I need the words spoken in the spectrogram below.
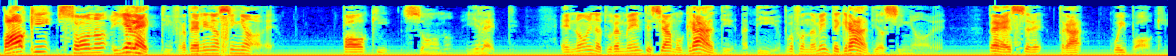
Pochi sono gli eletti, fratelli nel Signore, pochi sono gli eletti. E noi naturalmente siamo grati a Dio, profondamente grati al Signore, per essere tra quei pochi.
